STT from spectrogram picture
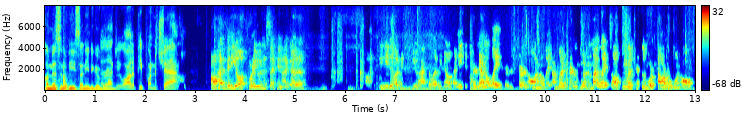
I'm missing a piece. I need to go There's grab actually it. a lot of people in the chat. I'll have video up for you in a second. I gotta. You need to let me. You have to let me know if I need to turn down a light or turn on a light. I'm gonna turn one of my lights off. I'm gonna turn the more powerful one off.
